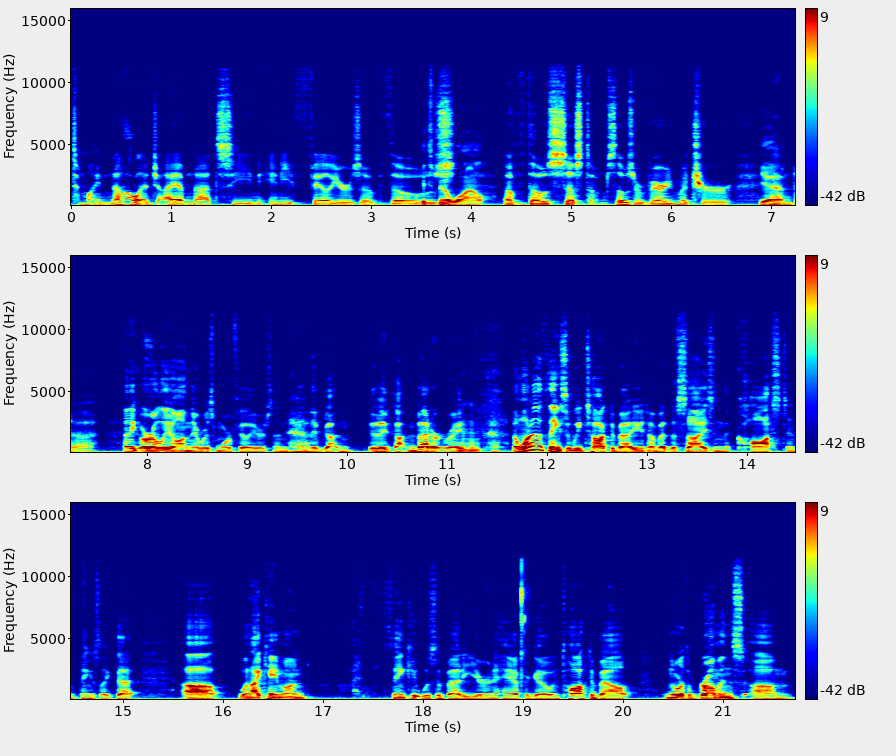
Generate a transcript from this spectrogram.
to my knowledge, I have not seen any failures of those. It's been a while. Of those systems, those are very mature. Yeah. And uh, I think early on there was more failures, and, and they've gotten they've gotten better, right? And one of the things that we talked about, you talk about the size and the cost and things like that. Uh, when I came on, I think it was about a year and a half ago, and talked about Northrop Grumman's um,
